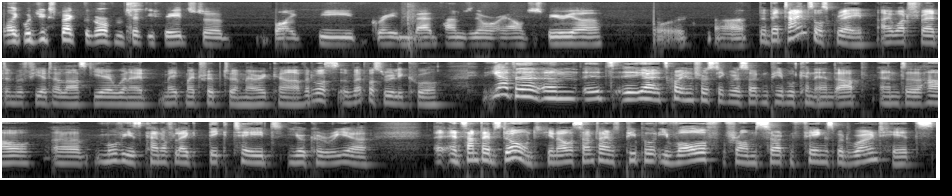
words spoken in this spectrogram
Like, would you expect the girl from Fifty Shades to like be great in Bad Times the Royale and Suspiria, or uh... the Bad Times was great. I watched that in the theater last year when I made my trip to America. That was that was really cool yeah the um it's uh, yeah it's quite interesting where certain people can end up and uh, how uh, movies kind of like dictate your career. And sometimes don't you know? Sometimes people evolve from certain things that weren't hits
